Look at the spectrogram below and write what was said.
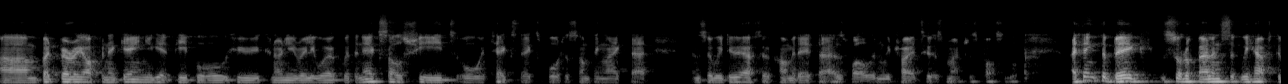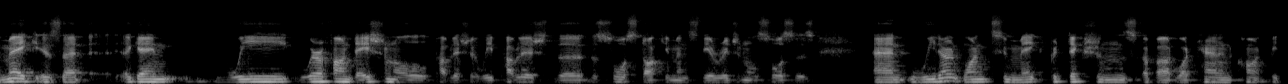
Um, but very often, again, you get people who can only really work with an Excel sheet or a text export or something like that. And so we do have to accommodate that as well, and we try to as much as possible. I think the big sort of balance that we have to make is that, again, we, we're a foundational publisher. We publish the, the source documents, the original sources, and we don't want to make predictions about what can and can't be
